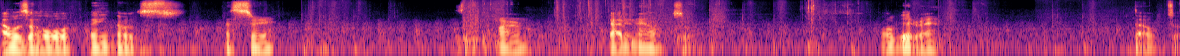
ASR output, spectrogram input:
That was a whole thing that was necessary. Arm. Got it now, so all good, right? Hope so.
